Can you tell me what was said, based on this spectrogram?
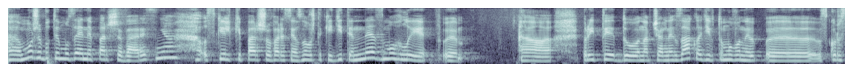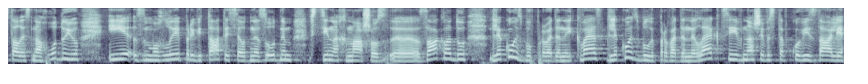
Е, Може бути музей не 1 вересня, оскільки 1 вересня знову ж таки діти не змогли. Е, Прийти до навчальних закладів, тому вони е, скористались нагодою і змогли привітатися одне з одним в стінах нашого е, закладу. Для когось був проведений квест, для когось були проведені лекції в нашій виставковій залі.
